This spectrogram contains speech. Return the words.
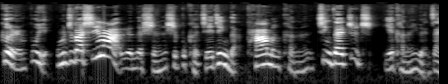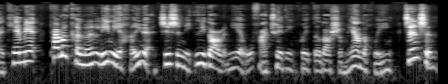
个人不远。我们知道希腊人的神是不可接近的，他们可能近在咫尺，也可能远在天边。他们可能离你很远，即使你遇到了，你也无法确定会得到什么样的回应。真神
